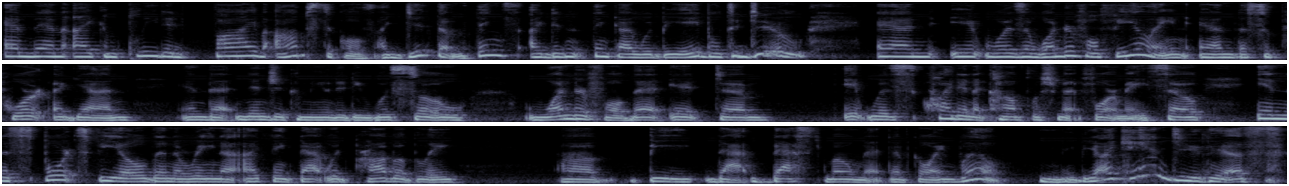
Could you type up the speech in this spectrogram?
and then I completed five obstacles. I did them, things I didn't think I would be able to do. And it was a wonderful feeling. And the support again in that ninja community was so wonderful that it, um, it was quite an accomplishment for me. So in the sports field and arena, I think that would probably uh, be that best moment of going, well, maybe I can do this.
